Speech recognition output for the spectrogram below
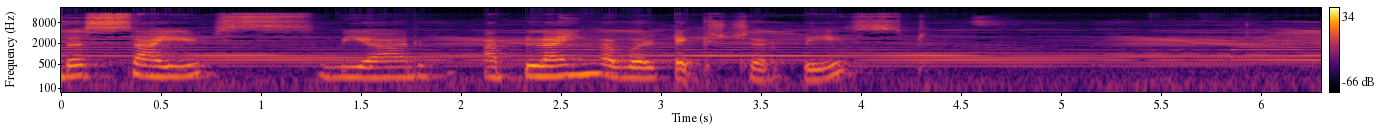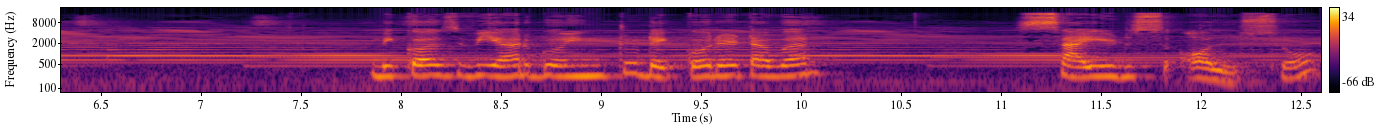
the sides we are applying our texture paste. Because we are going to decorate our sides also.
